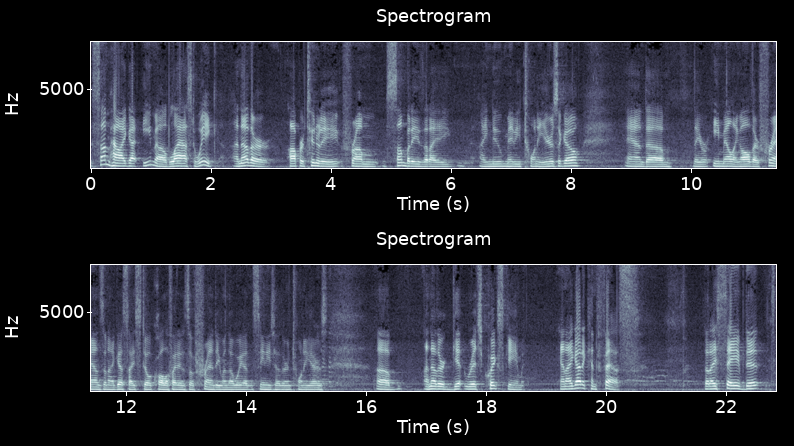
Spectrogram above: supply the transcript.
somehow I got emailed last week another opportunity from somebody that I, I knew maybe 20 years ago. And um, they were emailing all their friends, and I guess I still qualified as a friend, even though we hadn't seen each other in 20 years. Uh, another get rich quick scheme. And I got to confess that I saved it,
